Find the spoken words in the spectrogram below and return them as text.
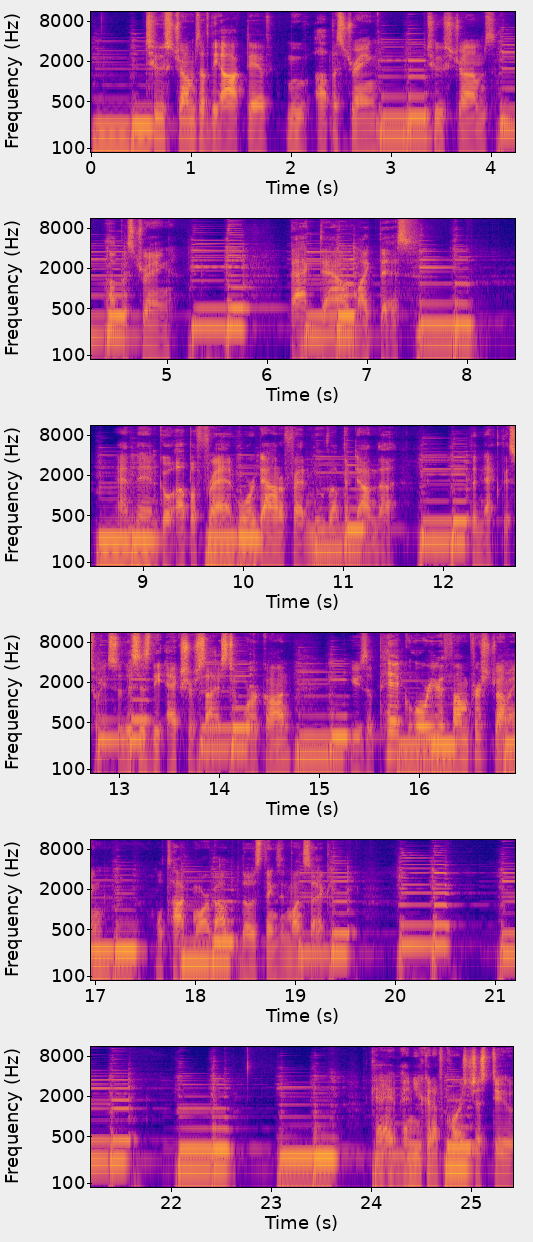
two strums of the octave, move up a string, two strums, up a string, back down like this, and then go up a fret or down a fret, move up and down the the neck this way. So this is the exercise to work on. Use a pick or your thumb for strumming. We'll talk more about those things in one sec. Okay, and you can of course just do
